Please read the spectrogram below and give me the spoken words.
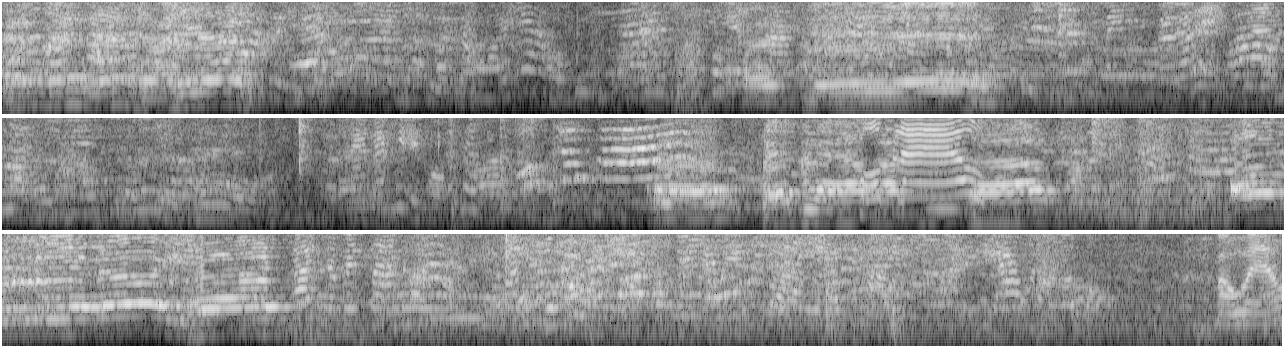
นั่งนั่งนั่งไหนนั่งโอเคอ่าครบแล้วครบแล้ว ครับออกเรือได้ครับ มาแวว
